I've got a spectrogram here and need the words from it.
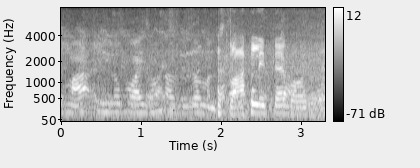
లోపు మా ఈ లోపు వాయిస్ ఉంది స్లాట్లు ఇస్తే బాగుంటుంది.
